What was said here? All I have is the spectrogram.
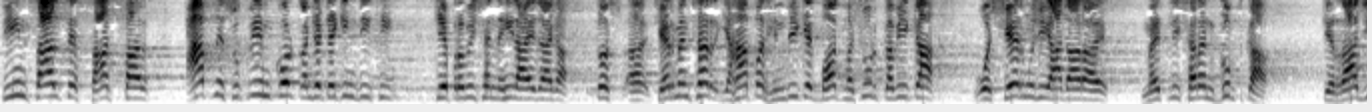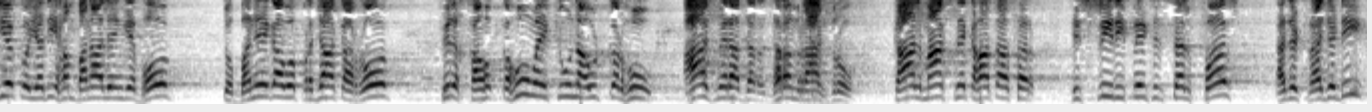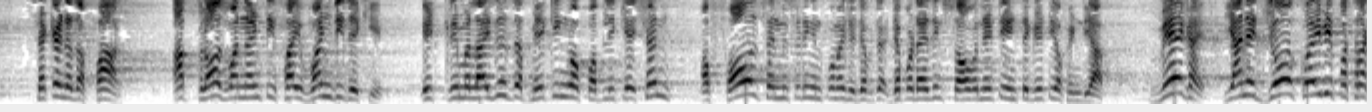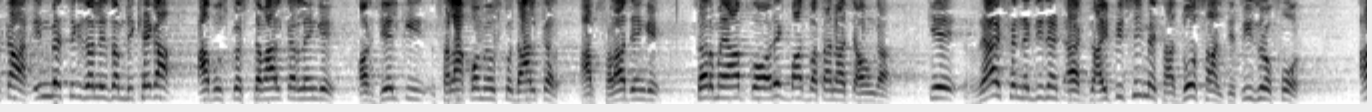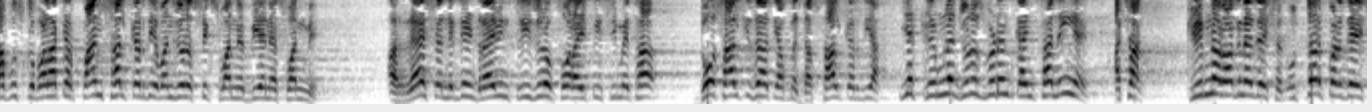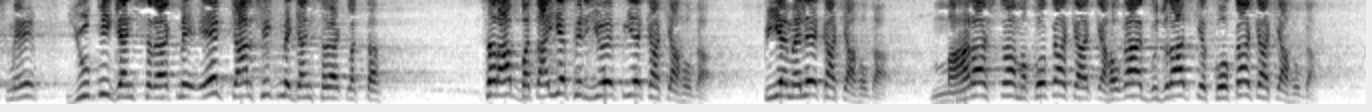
तीन साल से सात साल आपने सुप्रीम कोर्ट को अंडरटेकिंग दी थी कि प्रोविज़न नहीं लाया जाएगा। तो चेयरमैन सर यहाँ पर हिंदी के बहुत मशहूर कवि का वो शेर मुझे याद आ रहा है। मैथिली शरण गुप्त का कि राज्य को यदि हम बना लेंगे भोग तो बनेगा वो प्रजा का रोग। फिर कहूँ मैं क्यों ना उठकर हूँ? आज मेरा धर्म राजद्रोह। कार्ल मार्क्स ने कहा था sir history repeats itself first as a tragedy second as a farce आप क्लॉज 195 वन डी देखिए। It criminalises the making of publication of false and misleading information jeopardising sovereignty integrity of India vague है। यानी जो कोई भी पत्रकार investigative journalism लिखेगा, आप उसको इस्तेमाल कर लेंगे और जेल की सलाखों में उसको डालकर आप सड़ा देंगे। सर, मैं आपको और एक बात बताना चाहूँगा कि रैश एंड नेग्लिजेंट एक्ट जो आईपीसी में था, दो साल थे 304 आप उसको बढ़ाकर पाँच साल कर दिए 1061 में बीएनएस वन में। और rash and negligent driving 304 IPC में था। दो साल की ज़रूरत आपने दस साल कर दिया। ये क्रिमिनल जुरिस्प्रूडेंस का हिस्सा नहीं है। अच्छा क्रिमिनल ऑर्गेनाइजेशन उत्तर प्रदेश में यूपी गैंगस्टर एक्ट में एक चार्जशीट में गैंगस्टर एक्ट लगता। सर, आप बताइए फिर यूएपीए का क्या होगा? पीएमएलए का क्या होगा? महाराष्ट्र, मकोका क्या क्या होगा? गुजरात के कोका क्या क्या होगा?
